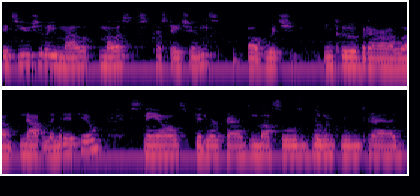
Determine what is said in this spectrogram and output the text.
It's usually moll mollusks, crustaceans, uh, which include but are not limited to snails, fiddler crabs, mussels, blue and green crabs,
